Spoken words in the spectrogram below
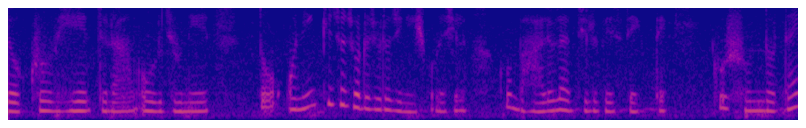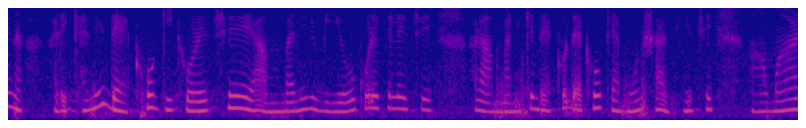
লক্ষ্যভেদ রাম, অর্জুনের, তো অনেক কিছু ছোট ছোট জিনিস করেছিল। খুব ভালো লাগছিল বেশ দেখতে। খুব সুন্দর, তাই না? আর এখানে দেখো কি করেছে, আম্বানির বিয়েও করে ফেলেছে। আর আম্বানিকে দেখো দেখো কেমন সাজিয়েছে। আমার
